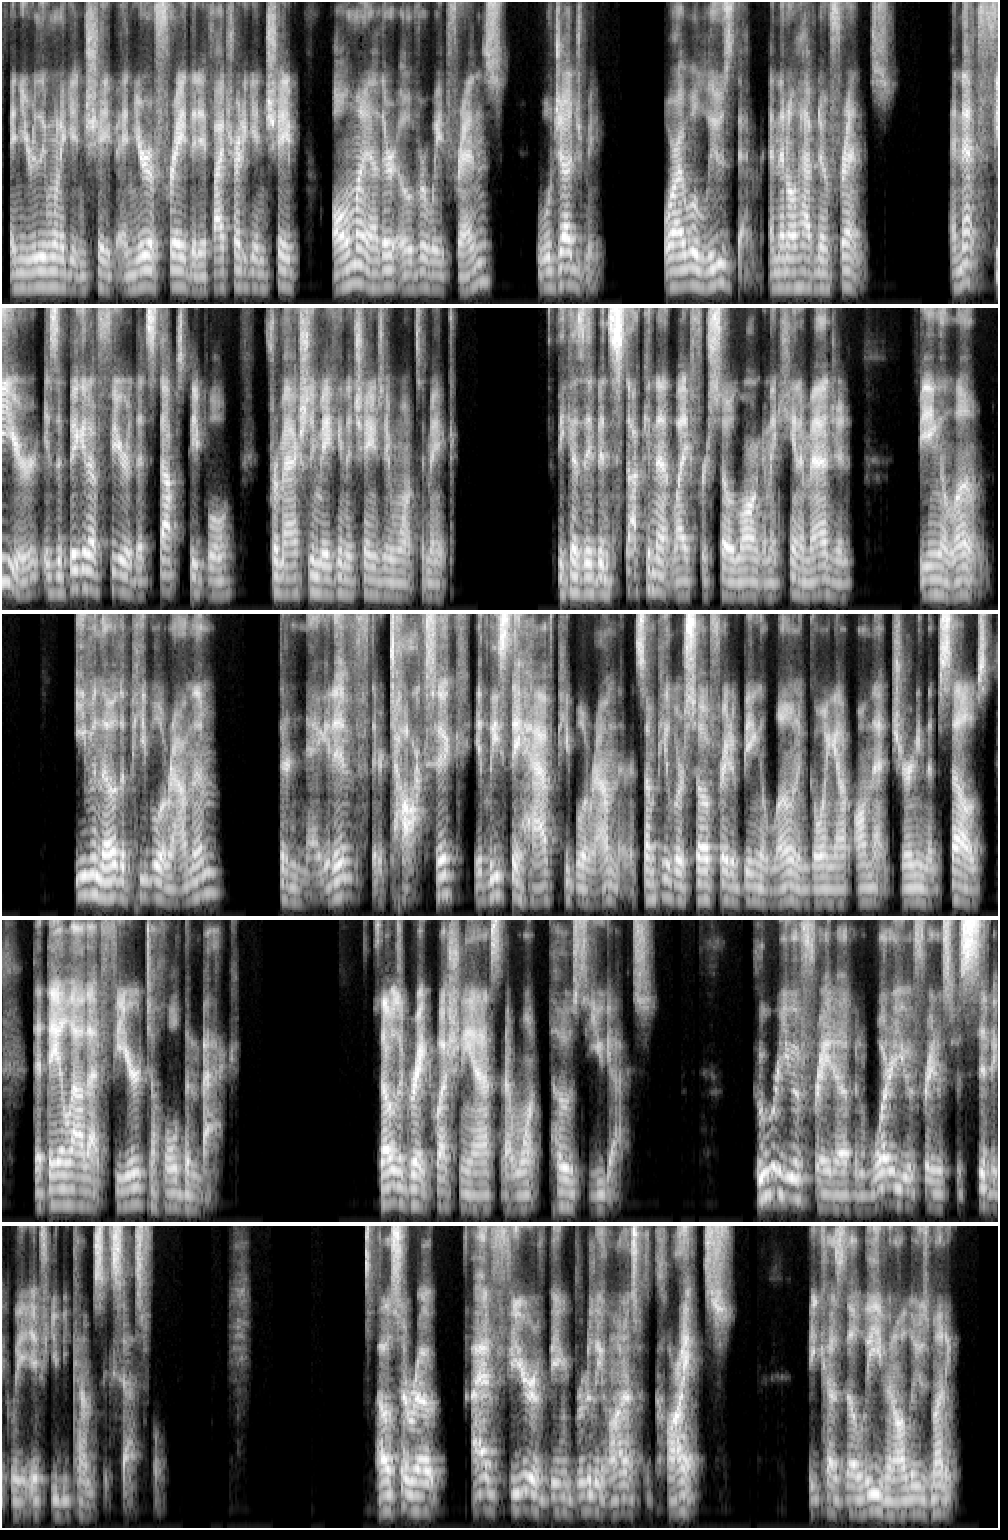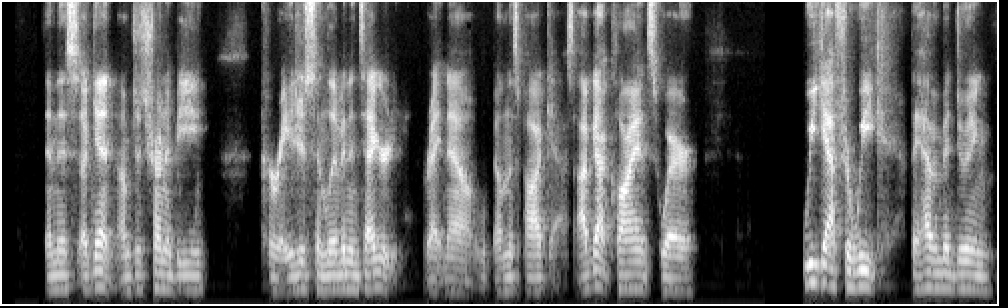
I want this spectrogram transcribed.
and you really want to get in shape, and you're afraid that if I try to get in shape, all my other overweight friends will judge me or I will lose them and then I'll have no friends. And that fear is a big enough fear that stops people from actually making the change they want to make because they've been stuck in that life for so long and they can't imagine being alone. Even though the people around them, they're negative, they're toxic, at least they have people around them. And some people are so afraid of being alone and going out on that journey themselves that they allow that fear to hold them back. So that was a great question he asked that I want posed to you guys. Who are you afraid of, and what are you afraid of specifically if you become successful? I also wrote, I had fear of being brutally honest with clients because they'll leave and I'll lose money. And this, again, I'm just trying to be courageous and live in integrity right now on this podcast. I've got clients where week after week, they haven't been doing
